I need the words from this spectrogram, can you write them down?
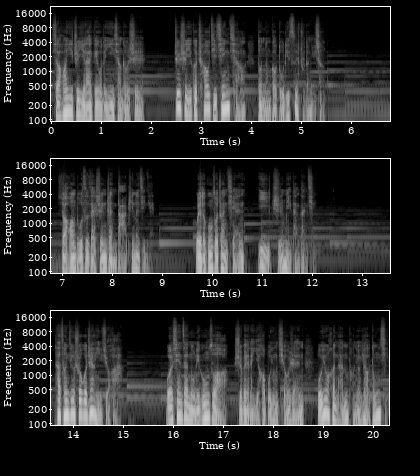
小黄一直以来给我的印象都是，这是一个超级坚强、都能够独立自主的女生。小黄独自在深圳打拼了几年，为了工作赚钱，一直没谈感情。她曾经说过这样一句话。我现在努力工作，是为了以后不用求人，不用和男朋友要东西，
